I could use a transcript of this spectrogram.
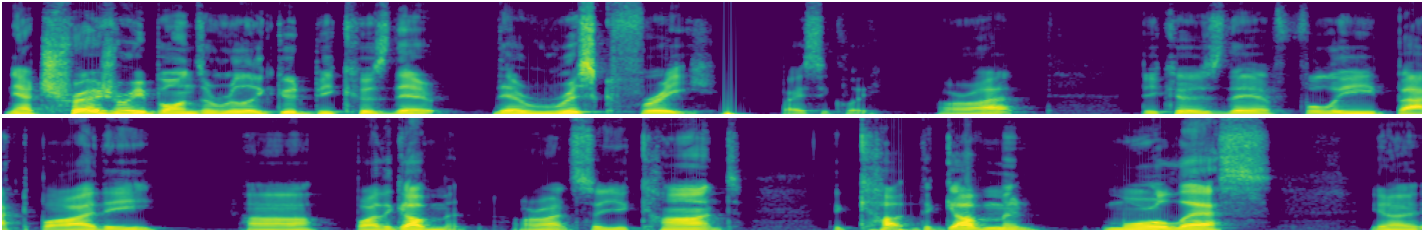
Now treasury bonds are really good because they're they're risk free, basically. All right, because they're fully backed by the uh, by the government. All right, so you can't the the government more or less, you know,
